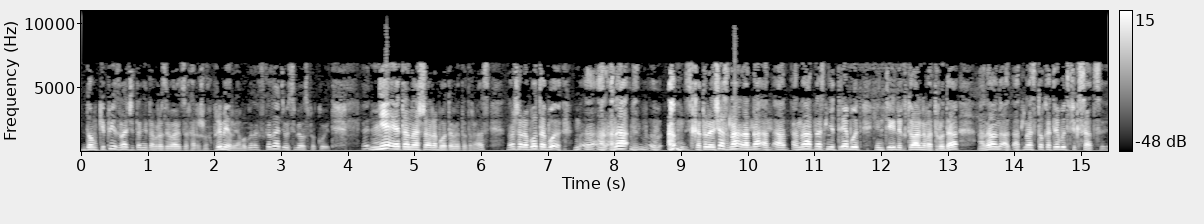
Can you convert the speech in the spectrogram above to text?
дом кипит, значит они там развиваются хорошо. К примеру, я могу так сказать и у себя успокоить. Не это наша работа в этот раз. Наша работа, а, она, которая сейчас, она, она, она от нас не требует интеллектуального труда, она от нас только требует фиксации.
